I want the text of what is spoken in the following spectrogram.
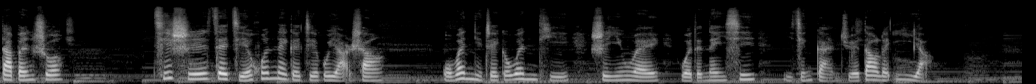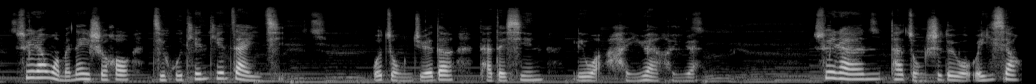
大奔说。其实，在结婚那个节骨眼上，我问你这个问题，是因为我的内心已经感觉到了异样。虽然我们那时候几乎天天在一起，我总觉得他的心离我很远很远。虽然他总是对我微笑，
